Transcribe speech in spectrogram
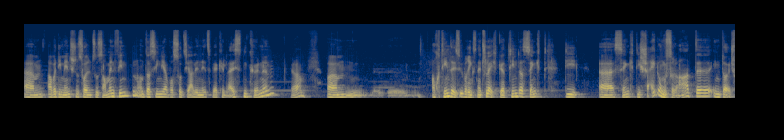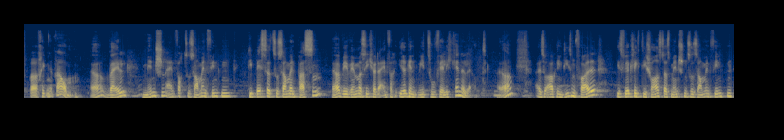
Ähm, aber die Menschen sollen zusammenfinden und das sind ja, was soziale Netzwerke leisten können. Ja. Ähm, äh, auch Tinder ist übrigens nicht schlecht. Gell? Tinder senkt die, äh, senkt die Scheidungsrate im deutschsprachigen Raum, ja, weil Menschen einfach zusammenfinden, die besser zusammenpassen, ja, wie wenn man sich halt einfach irgendwie zufällig kennenlernt. Ja. Also auch in diesem Fall ist wirklich die Chance, dass Menschen zusammenfinden,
